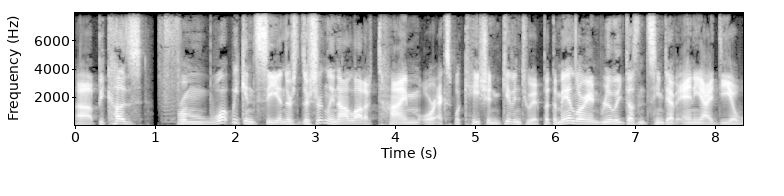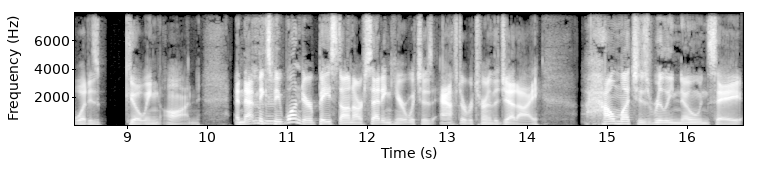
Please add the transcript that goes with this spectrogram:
Uh, because from what we can see, and there's there's certainly not a lot of time or explication given to it, but the Mandalorian really doesn't seem to have any idea what is going on. And that makes me wonder, based on our setting here, which is after Return of the Jedi, how much is really known, say,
